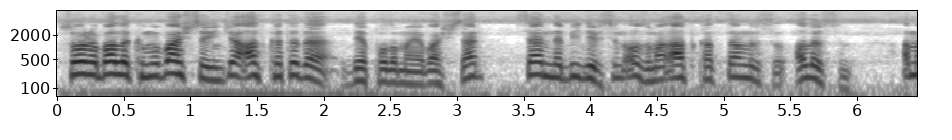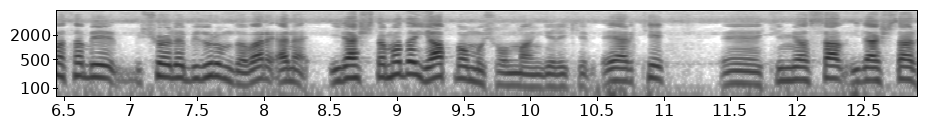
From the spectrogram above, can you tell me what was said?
sonra bal akımı başlayınca alt kata da depolamaya başlar. Sen de bilirsin o zaman alt kattan alırsın. alırsın. Ama tabii şöyle bir durum da var. Yani ilaçlama da yapmamış olman gerekir. Eğer ki e, kimyasal ilaçlar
